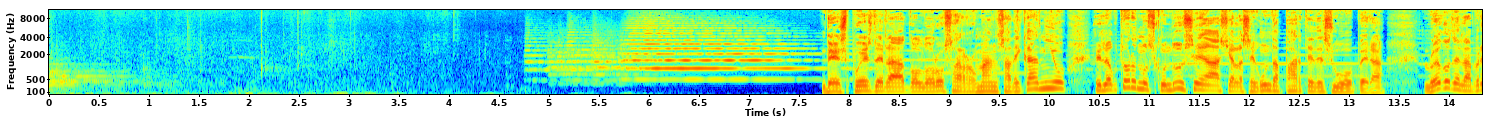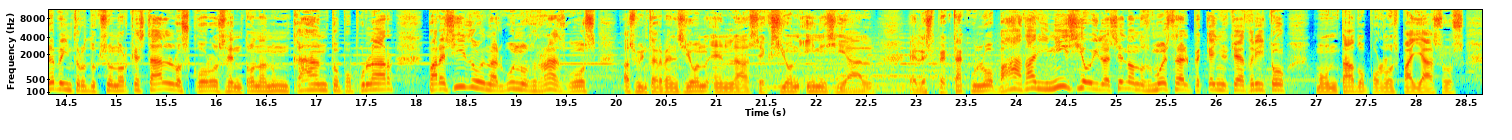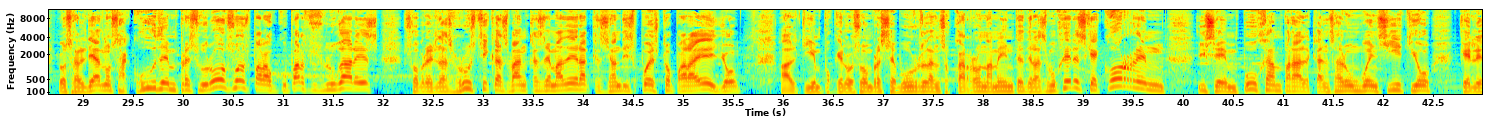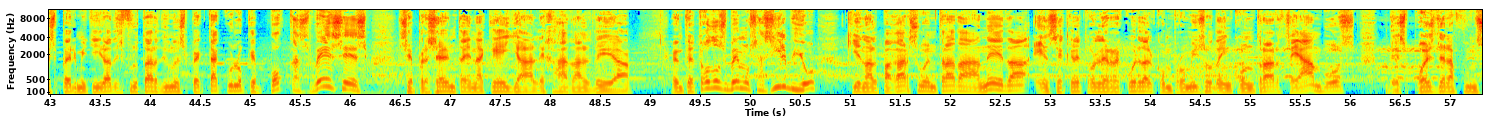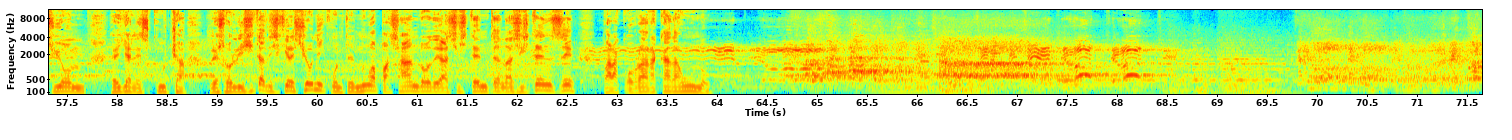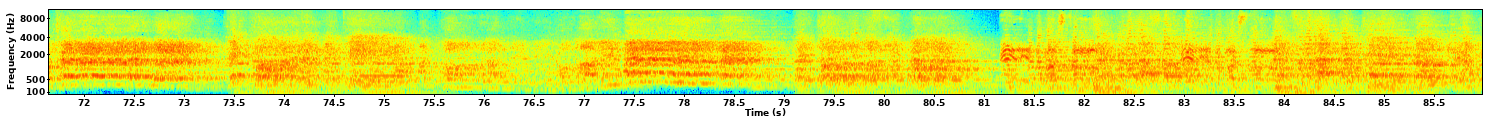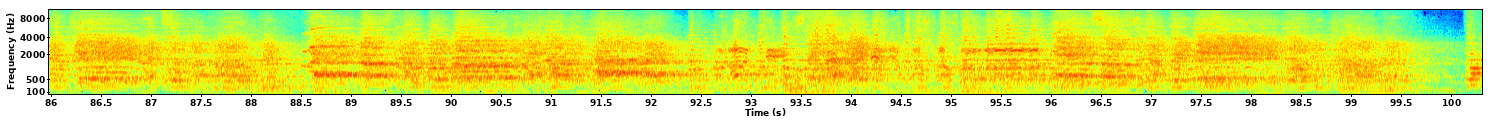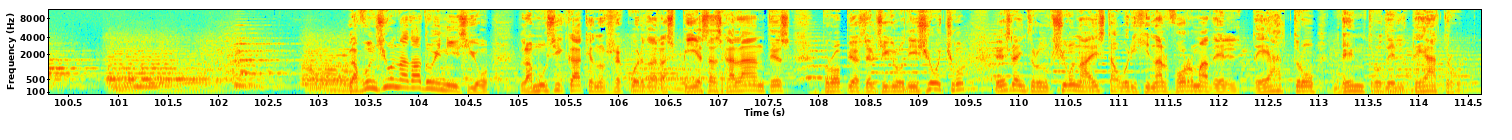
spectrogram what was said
Después de la dolorosa romanza de Canio, el autor nos conduce hacia la segunda parte de su ópera. Luego de la breve introducción orquestal, los coros entonan un canto popular parecido en algunos rasgos a su intervención en la sección inicial. El espectáculo va a dar inicio y la escena nos muestra el pequeño teatrito montado por los payasos. Los aldeanos acuden presurosos para ocupar sus lugares sobre las rústicas bancas de madera que se han dispuesto para ello, al tiempo que los hombres se burlan socarronamente de las mujeres que corren y se empujan para alcanzar un buen sitio que les permitirá disfrutar de un espectáculo que pocas veces se presenta en aquella alejada aldea. Entre todos vemos a Silvio, quien al pagar su entrada a Neda, en secreto le recuerda el compromiso de encontrarse ambos después de la función. Ella le escucha, le solicita discreción y continúa pasando de asistente en asistente para cobrar a cada uno. La función ha dado inicio. La música que nos recuerda las piezas galantes propias del siglo XVIII es la introducción a esta original forma del teatro dentro del teatro.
